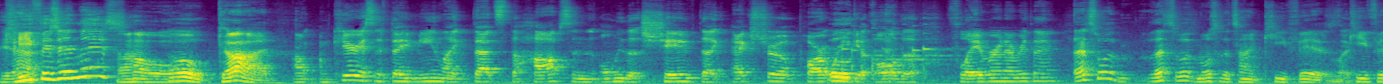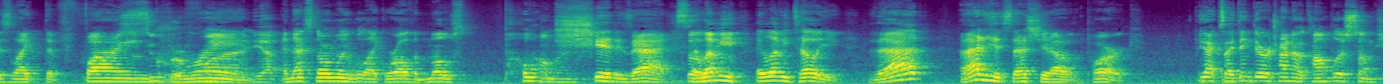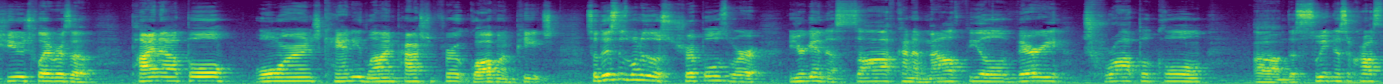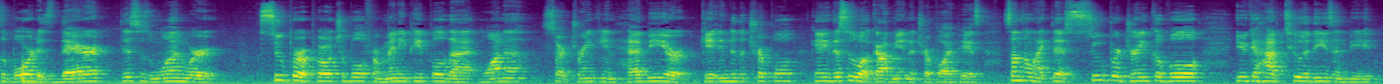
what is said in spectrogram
Yeah. Keith is in this? Oh. Oh God. I'm, I'm curious if they mean like that's the hops and only the shaved like extra part where you get all the flavor and everything. That's what that's what most of the time Keef is. Like- Keef is like the fine Super grain, fine, yeah. and that's normally like where all the most potent Potent. shit is at. So- and let me and let me tell you that that hits that shit out of the park. Yeah, because I think they were trying to accomplish some huge flavors of pineapple, orange, candied lime, passion fruit, guava, and peach. So this is one of those triples where you're getting a soft kind of mouthfeel, very tropical. Um, the sweetness across the board is there. This is one where super approachable for many people that want to start drinking heavy or get into the triple game. This is what got me into triple IPAs. Something like this, super drinkable. You could have two of these and be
